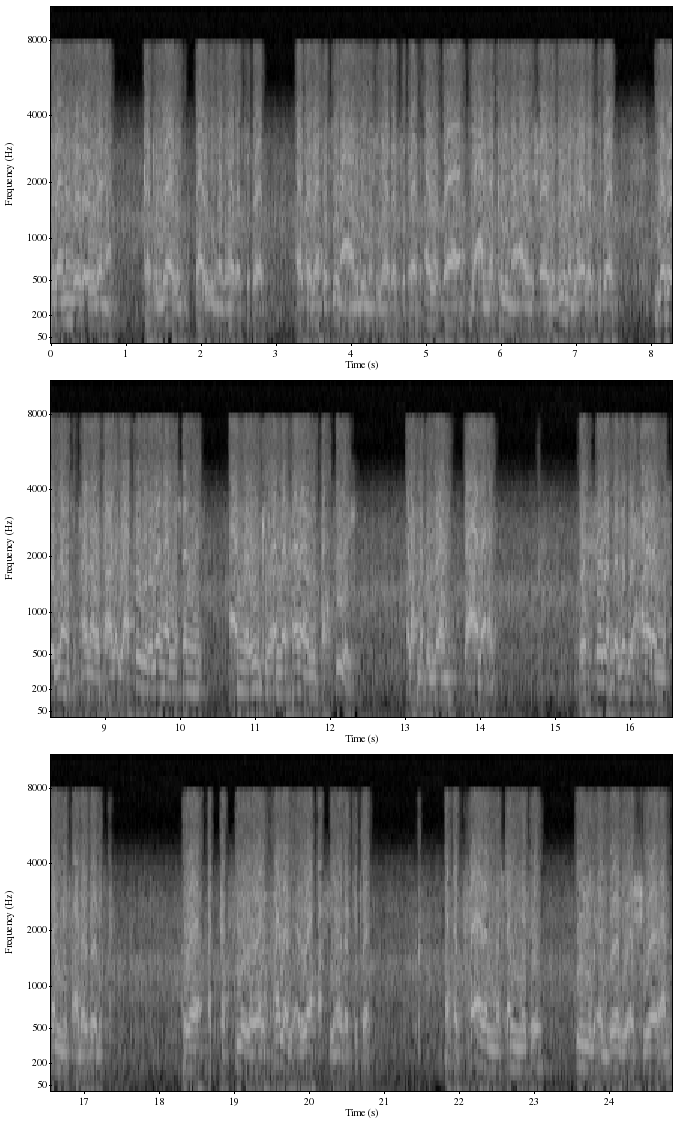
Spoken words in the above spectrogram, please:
إلى أنه يدعو لنا كطلاب قارئين لهذا الكتاب أو كباحثين عاملين في هذا الكتاب أو كمعلقين أو شارحين بهذا الكتاب. يدعو الله سبحانه وتعالى يعتذر لنا المصنف عما يمكن أن نفهمه من تقصير رحمة الله تعالى عليه. والسبب الذي حمل المصنف على ذلك هو التقصير والخلل الواقع في هذا الكتاب. وقد سأل المصنف أولي الألباب أشياء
